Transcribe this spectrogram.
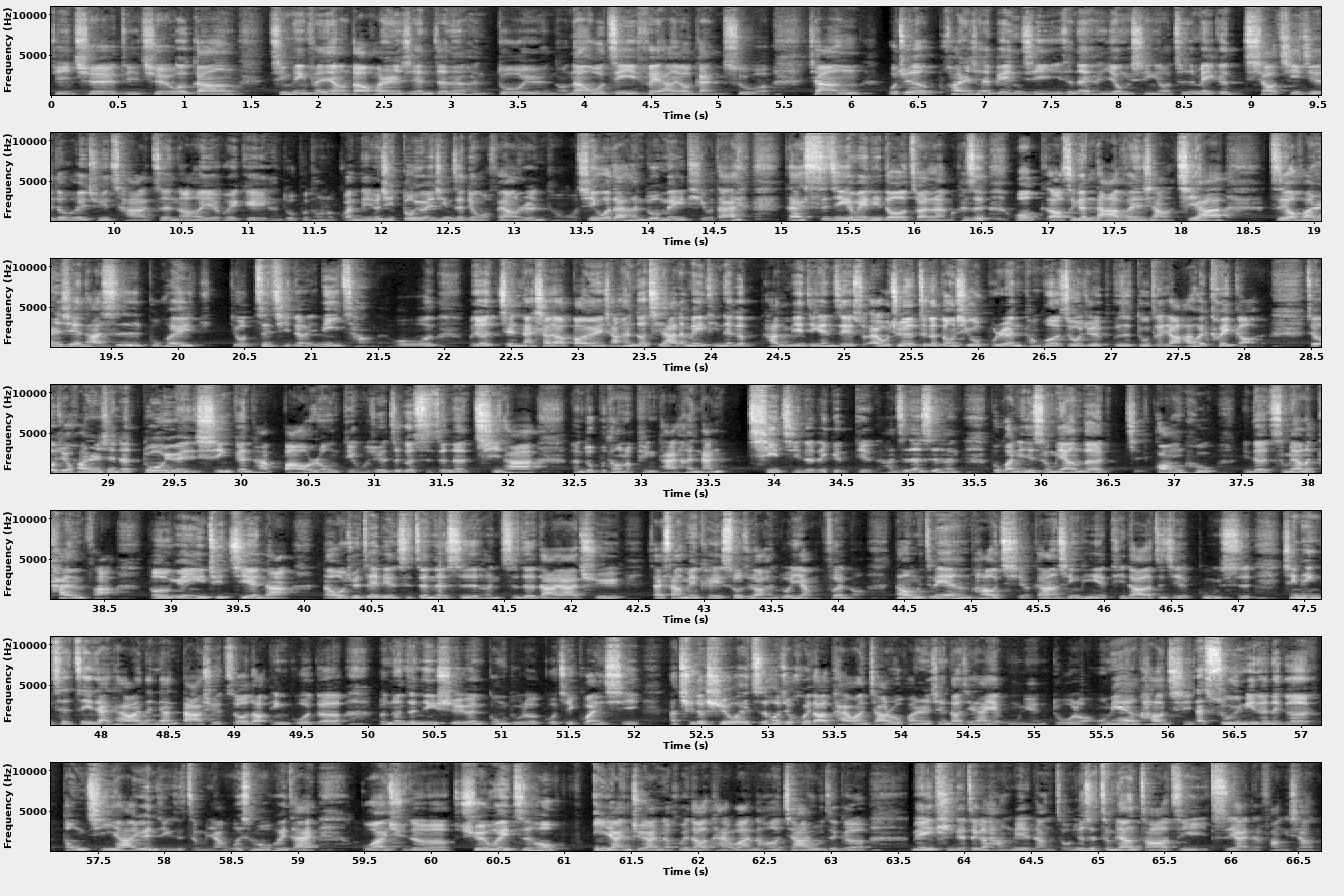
的确，的确，我刚刚清平分享到换日线真的很多元哦。那我自己非常有感触哦。像我觉得换日线的编辑真的很用心哦，就是每个小细节都会去查证，然后也会给很多不同的观点。尤其多元性这点，我非常认同。其实我在很多媒体，我大概大概十几个媒体都有专栏嘛。可是我老实跟大家分享，其他只有换日线，它是不会。有自己的立场的，我我我就简单小小抱怨一下，很多其他的媒体那个他的编辑人直接说，哎，我觉得这个东西我不认同，或者是我觉得不是读者要，他会退稿的。所以我觉得换日线的多元性跟它包容点，我觉得这个是真的，其他很多不同的平台很难企及的那个点，它真的是很，不管你是什么样的光谱，你的什么样的看法，都愿意去接纳。那我觉得这一点是真的是很值得大家去在上面可以收集到很多养分哦。那我们这边也很好奇哦，刚刚新平也提到了自己的故事，新平是自己在台湾那讲大学之后到英国的伦敦。政经学院攻读了国际关系，那取得学位之后就回到台湾加入换日线，到现在也五年多了。我们也很好奇，那属于你的那个动机啊、愿景是怎么样？为什么会在国外取得学位之后，毅然决然的回到台湾，然后加入这个媒体的这个行列当中？又是怎么样找到自己职业的方向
